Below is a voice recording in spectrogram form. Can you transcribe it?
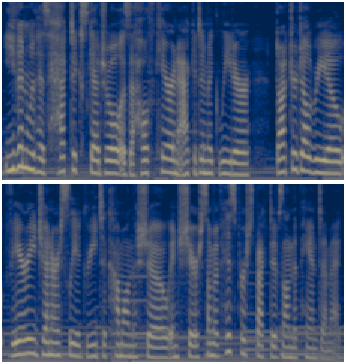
Even with his hectic schedule as a healthcare and academic leader, Dr. Del Rio very generously agreed to come on the show and share some of his perspectives on the pandemic.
